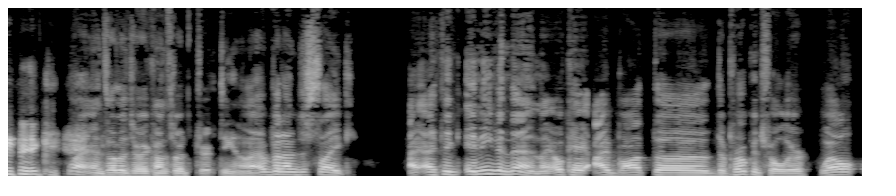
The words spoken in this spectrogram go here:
Right, until the Joy-Con starts drifting and all that. But I'm just like, I, I think, and even then, like, okay, I bought the, the Pro Controller. Well,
